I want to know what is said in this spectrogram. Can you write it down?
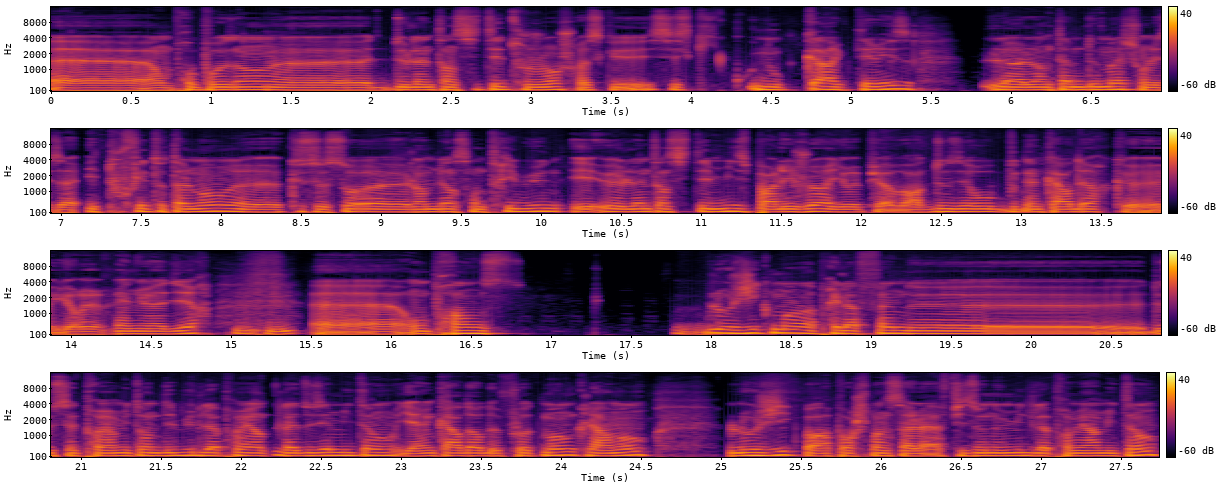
euh, en proposant euh, de l'intensité toujours. Je crois que c'est ce qui nous caractérise. L'entame de match, on les a étouffés totalement, euh, que ce soit euh, l'ambiance en tribune et euh, l'intensité mise par les joueurs. Il y aurait pu avoir 2-0 au bout d'un quart d'heure qu'il y aurait rien eu à dire. Euh, on prend logiquement après la fin de, de cette première mi-temps, début de la, première, de la deuxième mi-temps, il y a un quart d'heure de flottement, clairement. Logique par rapport, je pense, à la physionomie de la première mi-temps.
